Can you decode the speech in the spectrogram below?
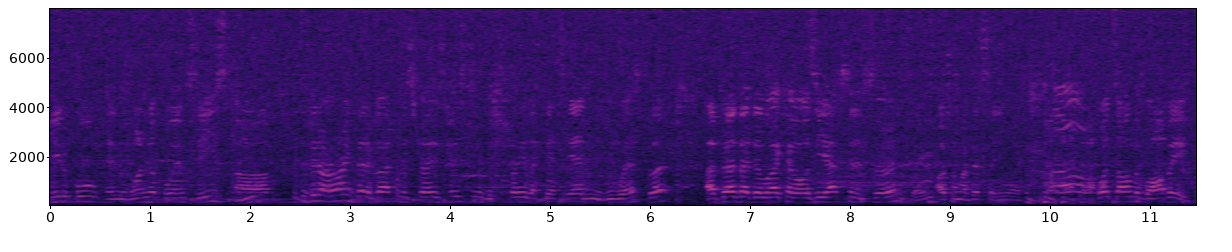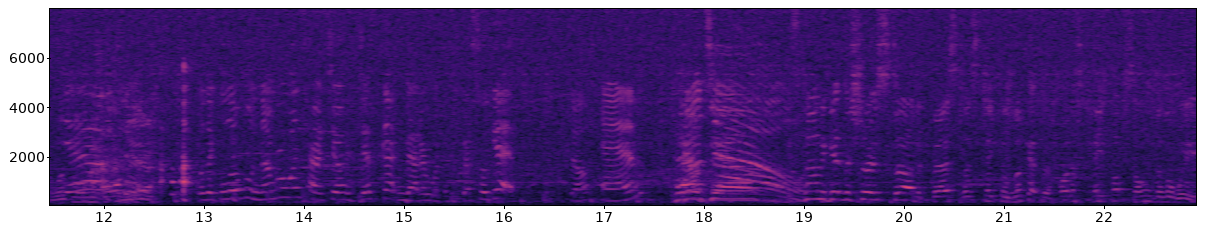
beautiful and wonderful MCs. Uh, it's a bit ironic that a guy from Australia is hosting the show that gets aired in the US, but I've heard that they like our Aussie accent, so I'll try my best anyway. Oh. What's on the Barbie? What's on the Barbie? Well, the global number one chart show has just gotten better with a special guest. So, M Countdown! It's time to get the show started. First, let's take a look at the hottest K-pop songs of the week.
